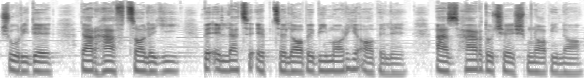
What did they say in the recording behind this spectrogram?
شوریده در هفت سالگی به علت ابتلا به بیماری آبله از هر دو چشم نابینا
